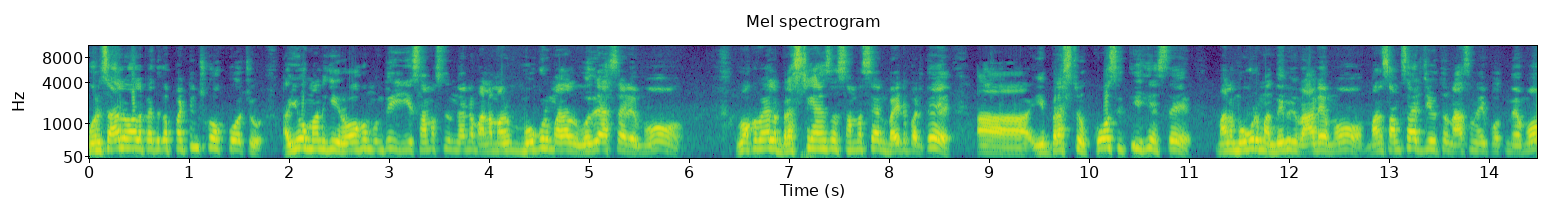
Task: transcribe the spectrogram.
కొన్నిసార్లు వాళ్ళు పెద్దగా పట్టించుకోకపోవచ్చు. అయ్యో మనకి ఈ రోగం ఉంది ఈ సమస్య ఉందంటే మన మన మొగుడు మనల్ని వదిలేస్తాడేమో. ఒకవేళ బ్రెస్ట్ క్యాన్సర్ సమస్య అని బయటపడితే ఈ బ్రెస్ట్ కోసి తీసేస్తే మన మొగుడు మన దగ్గరికి రాడేమో మన సంసార జీవితం నాశనం అయిపోతుందేమో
